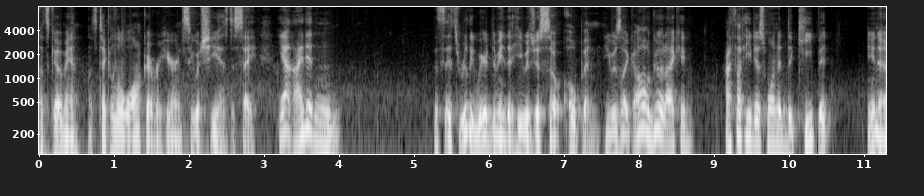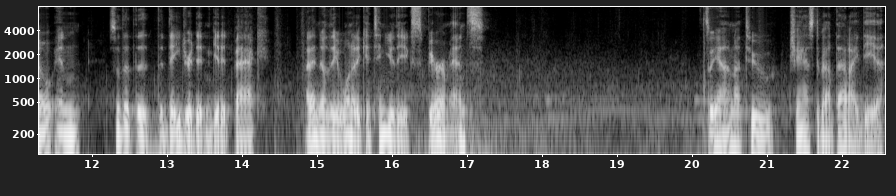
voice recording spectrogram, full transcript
Let's go, man. Let's take a little walk over here and see what she has to say. Yeah, I didn't... It's, it's really weird to me that he was just so open. He was like, oh, good, I could... I thought he just wanted to keep it, you know, and so that the, the Daedra didn't get it back. I didn't know that he wanted to continue the experiments. So yeah, I'm not too jazzed about that idea.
